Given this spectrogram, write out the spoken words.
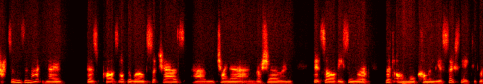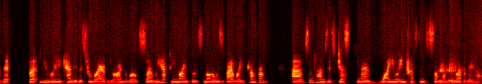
patterns in that. You know, there's parts of the world such as um, China and Russia and bits of Eastern Europe that are more commonly associated with it but you really can do this from wherever you are in the world. So we have to be mindful it's not always about where you come from. Uh, sometimes it's just, you know, why you are interesting to someone, whoever they are.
